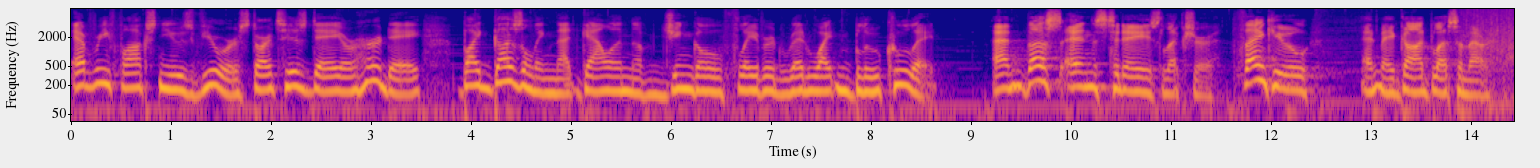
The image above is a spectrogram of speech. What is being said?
every Fox News viewer starts his day or her day by guzzling that gallon of jingo flavored red, white, and blue Kool Aid. And thus ends today's lecture. Thank you, and may God bless America.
